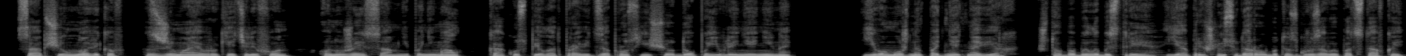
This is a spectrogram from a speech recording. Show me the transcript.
— сообщил Новиков, сжимая в руке телефон. Он уже и сам не понимал, как успел отправить запрос еще до появления Нины. Его можно поднять наверх. Чтобы было быстрее, я пришлю сюда робота с грузовой подставкой.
